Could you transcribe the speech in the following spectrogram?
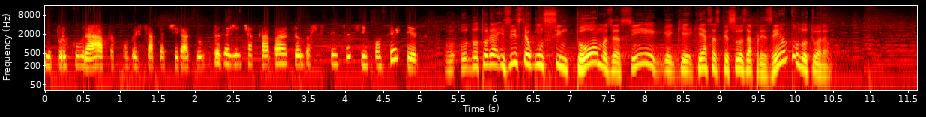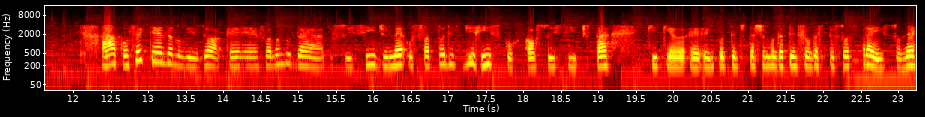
me procurar para conversar, para tirar dúvidas, a gente acaba dando assistência sim, com certeza. O, o, doutora, existem alguns sintomas assim que, que essas pessoas apresentam, doutora? Ah, com certeza, Luiz. Ó, é, falando da, do suicídio, né, os fatores de risco ao suicídio, tá? Aqui que é, é, é importante estar chamando a atenção das pessoas para isso, né?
